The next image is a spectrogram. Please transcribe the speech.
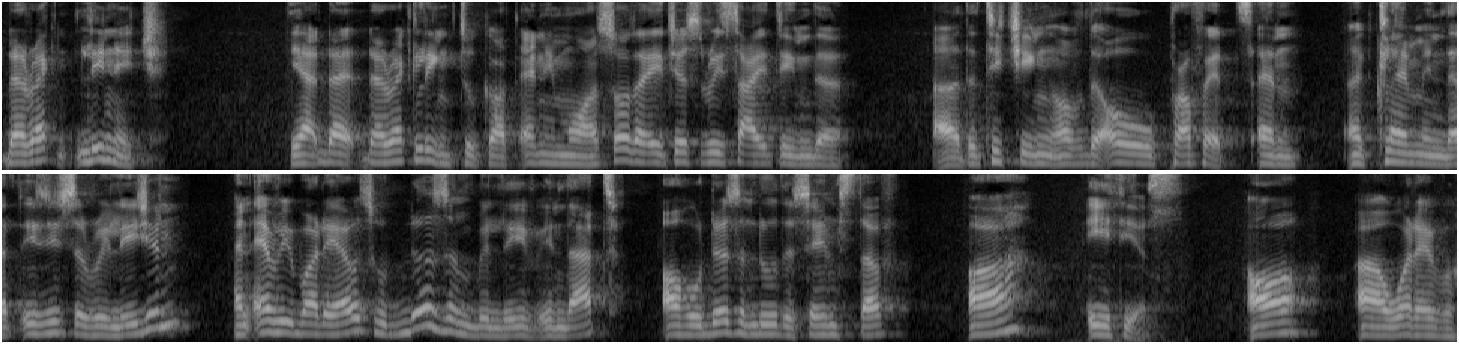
direct lineage, yeah, di- direct link to God anymore. So they just reciting the uh, the teaching of the old prophets and uh, claiming that it is a religion And everybody else who doesn't believe in that or who doesn't do the same stuff are atheists or uh, whatever.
